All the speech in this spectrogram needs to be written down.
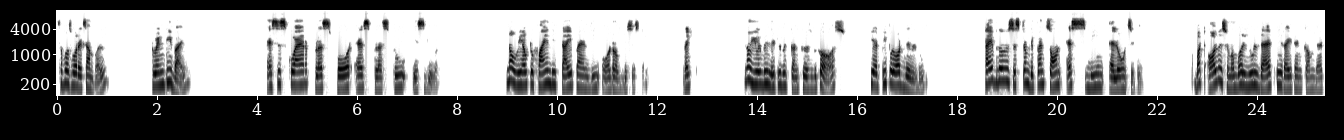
Suppose, for example, 20 by s square plus 4s plus 2 is given. Now, we have to find the type and the order of the system, right? Now, you will be a little bit confused because here people what they will do type of the system depends on s being alone sitting but always remember you will directly write and come that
